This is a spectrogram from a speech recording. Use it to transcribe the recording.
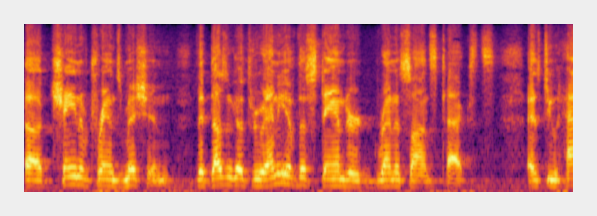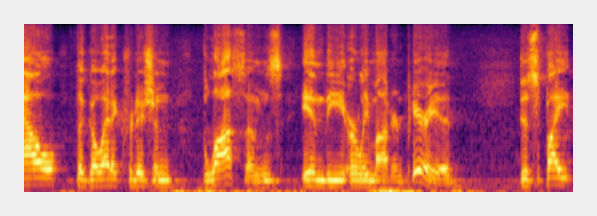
uh, chain of transmission that doesn't go through any of the standard Renaissance texts as to how the Goetic tradition blossoms in the early modern period, despite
